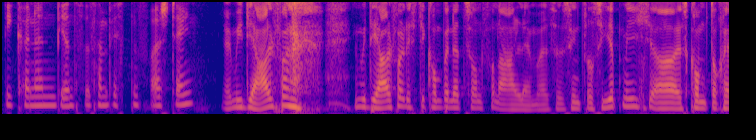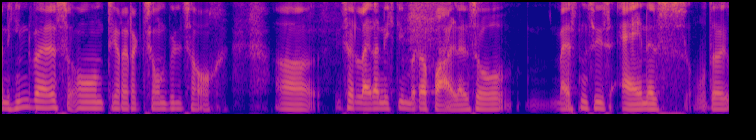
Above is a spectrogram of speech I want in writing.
Wie können wir uns das am besten vorstellen? Ja, im, Idealfall, Im Idealfall ist die Kombination von allem. Also es interessiert mich, äh, es kommt noch ein Hinweis und die Redaktion will es auch. Äh, ist halt leider nicht immer der Fall. Also meistens ist eines oder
